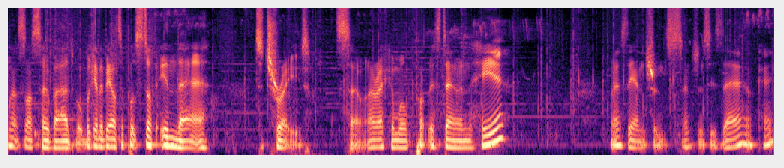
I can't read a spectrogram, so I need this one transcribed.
That's not so bad, but we're going to be able to put stuff in there to trade. So, I reckon we'll put this down here. Where's the entrance? Entrance is there, okay.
